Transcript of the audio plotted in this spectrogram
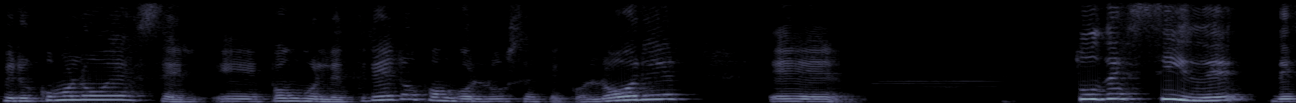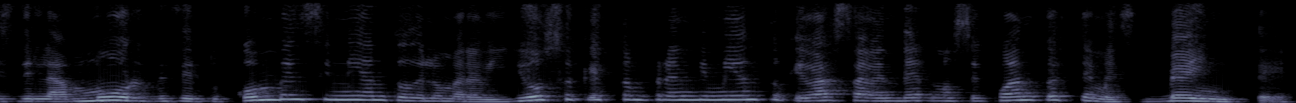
¿Pero cómo lo voy a hacer? Eh, ¿Pongo un letrero? ¿Pongo luces de colores? Eh, tú decides desde el amor, desde tu convencimiento de lo maravilloso que es tu emprendimiento, que vas a vender no sé cuánto este mes, 20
